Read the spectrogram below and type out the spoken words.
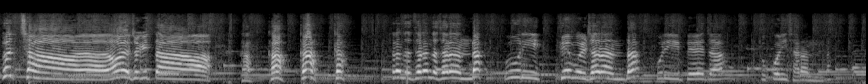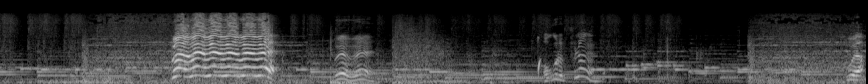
흐차 아 저기 있다 가 가 가 가 잘한다 잘한다 잘한다 우리 괴물 잘한다 우리 배자 조건이 잘한다 왜 왜 왜 왜 왜 왜왜 어그로 풀렸는데 뭐야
